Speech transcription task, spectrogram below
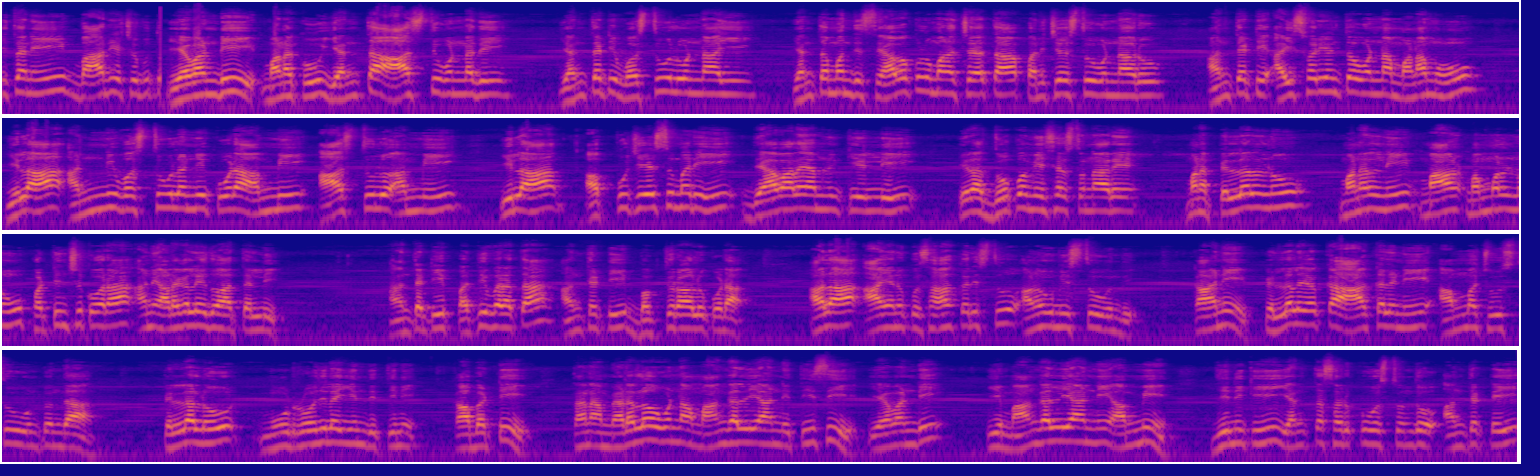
ఇతని భార్య చెబుతూ ఏవండి మనకు ఎంత ఆస్తి ఉన్నది? ఎంతటి వస్తువులు ఉన్నాయి? ఎంతమంది సేవకులు మన చేత పనిచేస్తూ ఉన్నారు? అంతటి ఐశ్వర్యంతో ఉన్న మనము ఇలా అన్ని వస్తువులన్నీ కూడా అమ్మి ఆస్తులు అమ్మి ఇలా అప్పు చేసి మరి దేవాలయానికి వెళ్ళి ఇలా ధూపం వేసేస్తున్నారే. మన పిల్లలను మనల్ని మా మమ్మల్ని పట్టించుకోరా అని అడగలేదు ఆ తల్లి. అంతటి పతివ్రత అంతటి భక్తురాలు కూడా అలా ఆయనకు సహకరిస్తూ అనుగమిస్తూ ఉంది. కానీ పిల్లల యొక్క ఆకలిని అమ్మ చూస్తూ ఉంటుందా? పిల్లలు మూడు రోజులయ్యింది తిని. కాబట్టి తన మెడలో ఉన్న మాంగల్యాన్ని తీసి ఏవండి? ఈ మాంగల్యాన్ని అమ్మి దీనికి ఎంత సరుకు వస్తుందో అంతటి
